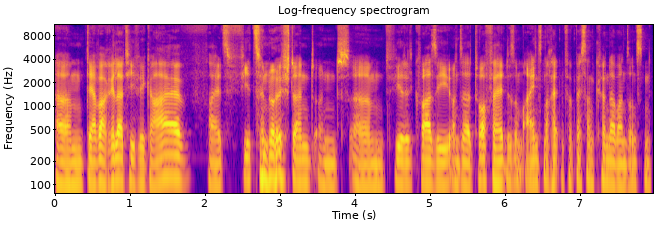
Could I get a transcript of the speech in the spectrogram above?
Ähm, der war relativ egal, weil es 4 zu 0 stand und ähm, wir quasi unser Torverhältnis um eins noch hätten verbessern können, aber ansonsten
